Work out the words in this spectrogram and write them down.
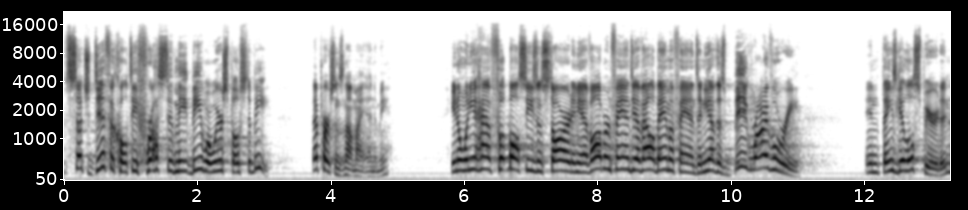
such difficulty for us to meet, be where we were supposed to be that person's not my enemy You know, when you have football season start and you have Auburn fans, you have Alabama fans, and you have this big rivalry, and things get a little spirited.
